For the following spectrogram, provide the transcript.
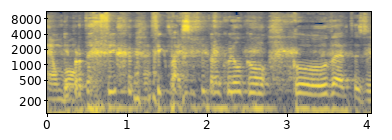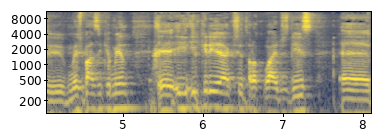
É um E bom. portanto fico, fico mais tranquilo com, com o Dantas. E- Mas basicamente, eh, e, e queria acrescentar ao que o Aires disse. Eh,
